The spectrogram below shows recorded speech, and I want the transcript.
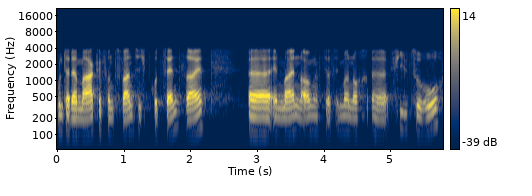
unter der Marke von 20 Prozent sei. Äh, in meinen Augen ist das immer noch äh, viel zu hoch.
